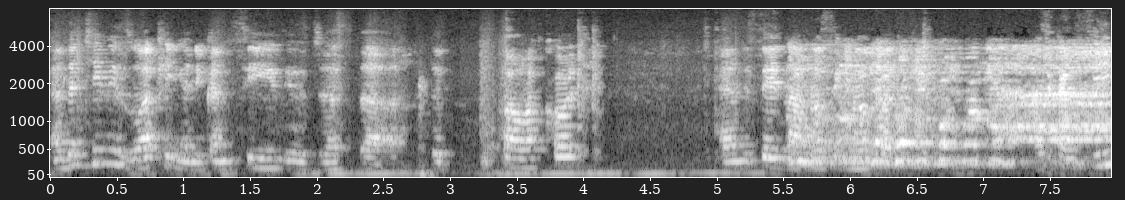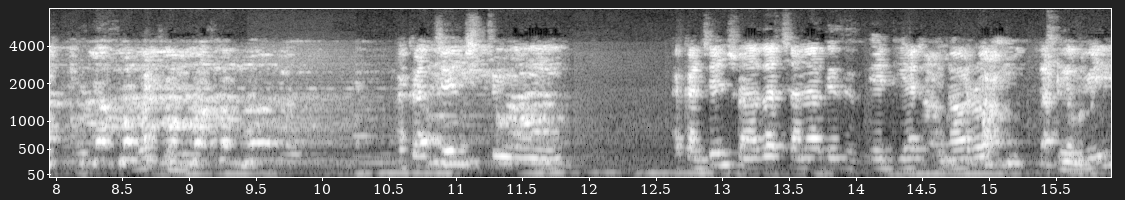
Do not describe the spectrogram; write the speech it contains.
and the TV is working and you can see this is just uh, the power cord. And it says now no signal but as you can see it's working. I can change to I can change to another channel. This is ADN Inooro TV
